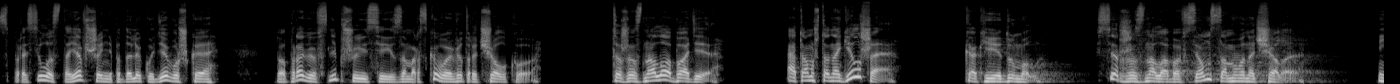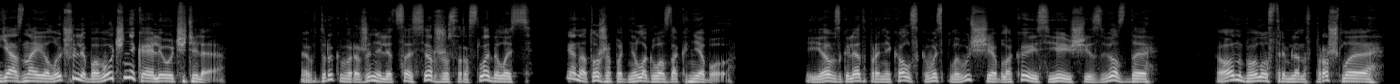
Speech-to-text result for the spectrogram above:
Спросила стоявшая неподалеку девушка, поправив слипшуюся из-за морского ветра челку. «Ты же знала об Аде?» «О том, что она Гилша?» Как я и думал. Сержа знала обо всем с самого начала. «Я знаю лучше любого ученика или учителя». Вдруг выражение лица Сержус расслабилось, и она тоже подняла глаза к небу. Её взгляд проникал сквозь плывущие облака и сияющие звёзды. Он был устремлен в прошлое,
